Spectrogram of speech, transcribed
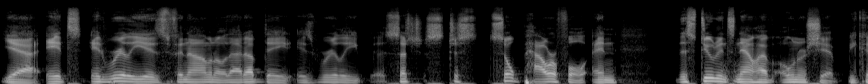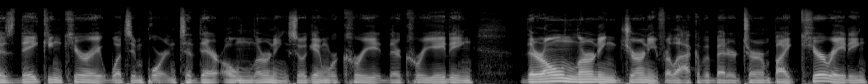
Yeah, it's it really is phenomenal. That update is really uh, such just so powerful and the students now have ownership because they can curate what's important to their own learning. So again, we're create they're creating their own learning journey for lack of a better term by curating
